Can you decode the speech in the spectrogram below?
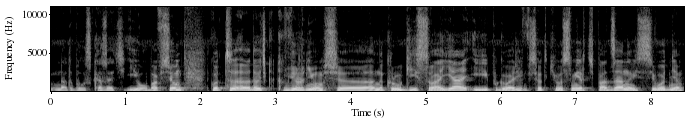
надо было сказать и обо всем. Так вот, э, давайте как вернемся на круги своя и поговорим все-таки о смерти. Под занавес сегодня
